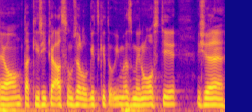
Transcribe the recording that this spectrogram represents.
jo, taky říká samozřejmě logicky, to víme z minulosti, že e,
